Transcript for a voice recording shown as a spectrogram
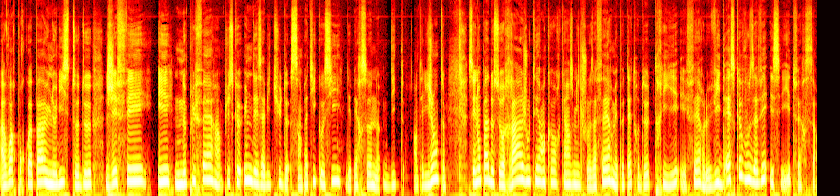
avoir pourquoi pas une liste de j'ai fait et ne plus faire, puisque une des habitudes sympathiques aussi des personnes dites intelligentes, c'est non pas de se rajouter encore 15 000 choses à faire, mais peut-être de trier et faire le vide. Est-ce que vous avez essayé de faire ça?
